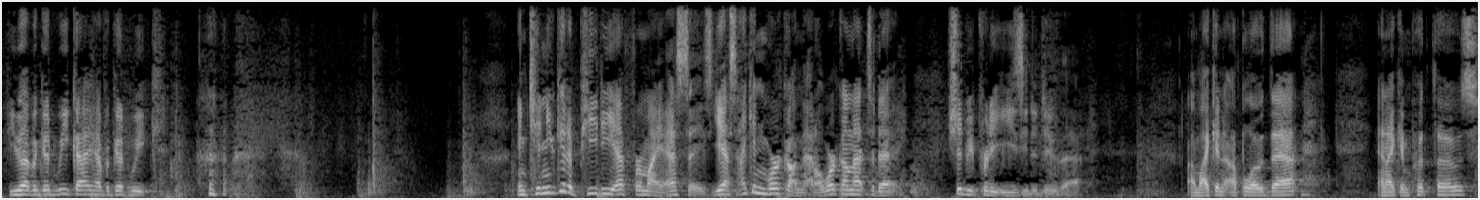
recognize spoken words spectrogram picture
If you have a good week, I have a good week. and can you get a PDF for my essays? Yes, I can work on that. I'll work on that today. Should be pretty easy to do that. Um, I can upload that and I can put those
